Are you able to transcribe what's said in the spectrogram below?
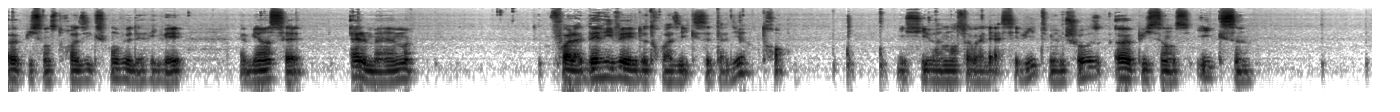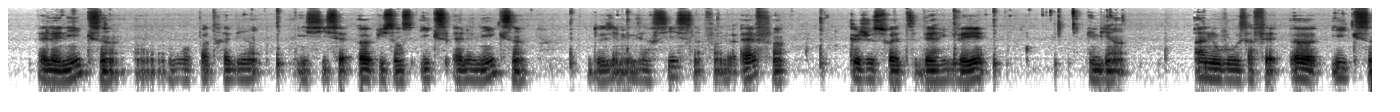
e puissance 3x qu'on veut dériver, eh bien c'est elle-même fois la dérivée de 3x, c'est-à-dire 3. Ici vraiment ça va aller assez vite, même chose, e puissance x ln x, on ne voit pas très bien, ici c'est e puissance x ln x, deuxième exercice, enfin le f, que je souhaite dériver, eh bien à nouveau ça fait EX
